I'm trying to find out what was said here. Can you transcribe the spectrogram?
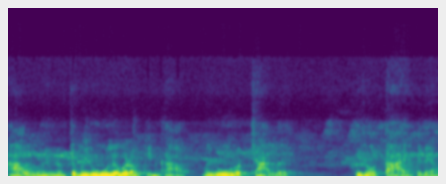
ข้าวเอยเราจะไม่รู้เลยว่าเรากินข้าว ไม่รู้รสชาติเลย คือเราตายไปแล้ว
